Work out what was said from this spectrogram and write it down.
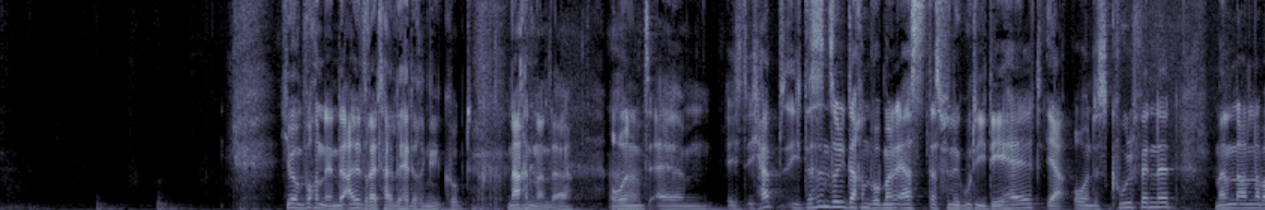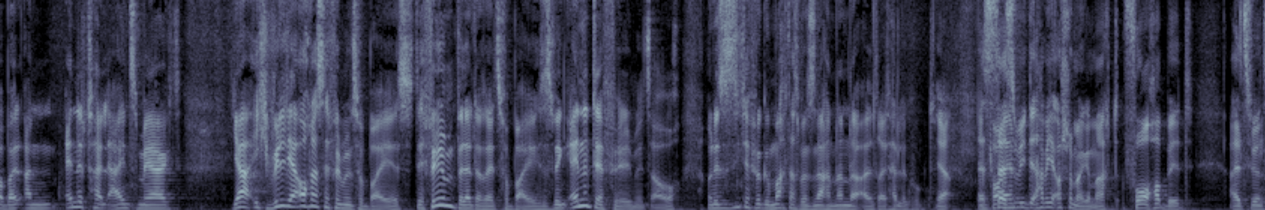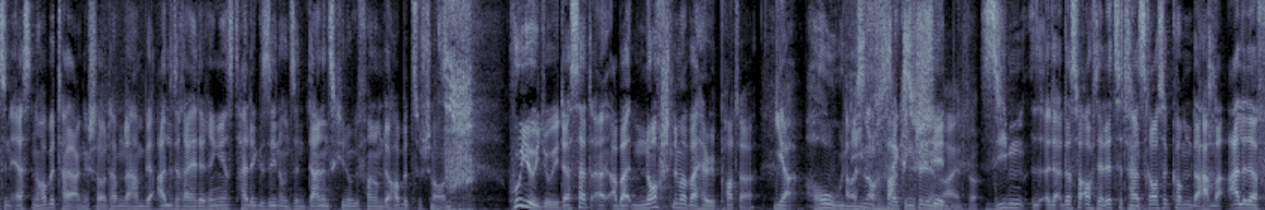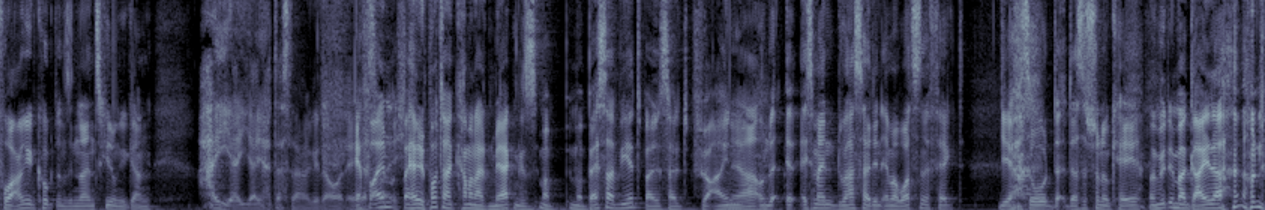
Ich habe am Wochenende alle drei Teile Herr der Ringe geguckt, nacheinander. Und ähm, ich, ich habe, ich, das sind so die Sachen, wo man erst das für eine gute Idee hält Ja. und es cool findet. Man dann aber bei, an Ende Teil 1 merkt, ja, ich will ja auch, dass der Film jetzt vorbei ist. Der Film will, dass er jetzt vorbei ist. Deswegen endet der Film jetzt auch. Und es ist nicht dafür gemacht, dass man es nacheinander alle drei Teile guckt. Ja. Das, das habe ich auch schon mal gemacht. Vor Hobbit, als wir uns den ersten Hobbit-Teil angeschaut haben, da haben wir alle drei Herr der Ringe-Teile gesehen und sind dann ins Kino gefahren, um der Hobbit zu schauen. Huiuiui, das hat aber noch schlimmer bei Harry Potter. Ja. Holy Aber es sind auch fucking sechs shit. einfach. Sieben, äh, das war auch der letzte Teil, ist rausgekommen, da haben wir alle davor angeguckt und sind dann ins Kino gegangen. Heieiei, hat das lange gedauert, ey. Ja, vor allem bei Harry Potter kann man halt merken, dass es immer, immer besser wird, weil es halt für einen. Ja, und äh, ich meine, du hast halt den Emma Watson-Effekt. Ja. So, da- das ist schon okay. Man wird immer geiler. Und,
